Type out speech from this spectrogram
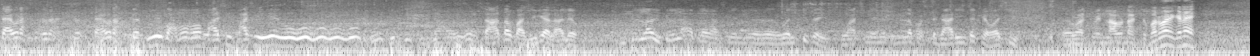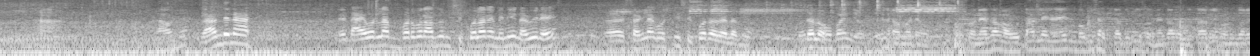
ड्रायव्हर हात डायव्हर हात बाबा बाबा पाशी पाशी ये ओ ओ तर आता भाजी घ्यायला आल्या विक्रीला विक्रीला आपला वॉचमॅन वलकीच आहे वॉचमॅन तिला फक्त गाडी इथं ठेवायची वॉचमॅन लावून टाकतो बरोबर आहे का नाही हां राहून दे ना ते ड्रायव्हरला बरोबर अजून शिकवला नाही मी नवीन आहे सगळ्या गोष्टी शिकवता त्याला मी चलो सोन्याचा उतारले नाही बघू शकता तुम्ही सोन्याचा उतारले म्हणून जरा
